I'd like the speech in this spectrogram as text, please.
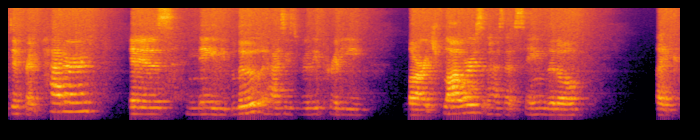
Different pattern. It is navy blue. It has these really pretty large flowers. It has that same little like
